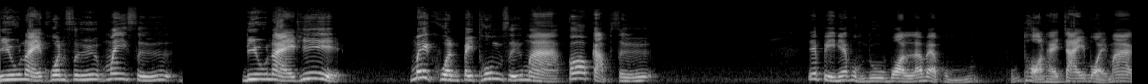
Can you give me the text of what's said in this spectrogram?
ดีลไหนควรซื้อไม่ซื้อดีลไหนที่ไม่ควรไปทุ่มซื้อมาก็กลับซื้อ เนี่ยปีนี้ผมดูบอลแล้วแบบผม ผมถอนหายใจบ่อยมาก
